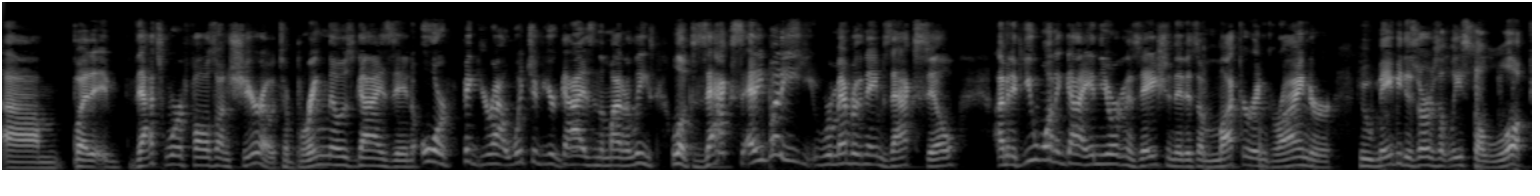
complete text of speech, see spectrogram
Um, but it, that's where it falls on Shero to bring those guys in or figure out which of your guys in the minor leagues. Look, Zach, anybody remember the name Zach Sill? I mean, if you want a guy in the organization that is a mucker and grinder who maybe deserves at least a look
